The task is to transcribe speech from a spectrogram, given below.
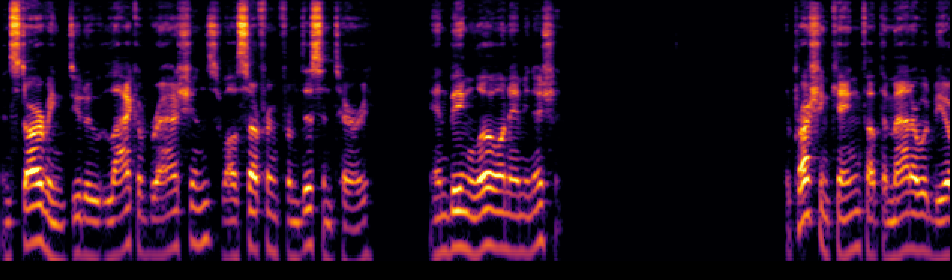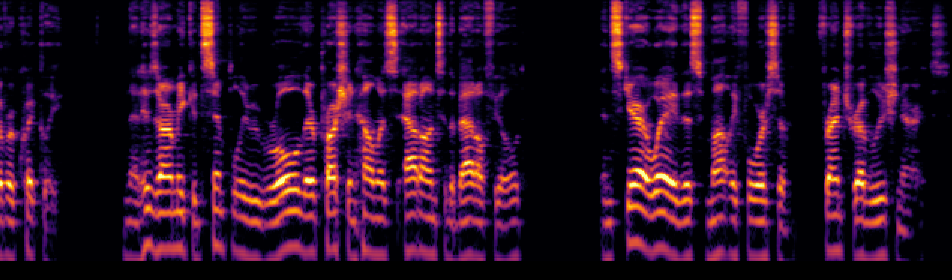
and starving due to lack of rations while suffering from dysentery and being low on ammunition. The Prussian king thought the matter would be over quickly, and that his army could simply roll their Prussian helmets out onto the battlefield and scare away this motley force of French revolutionaries.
